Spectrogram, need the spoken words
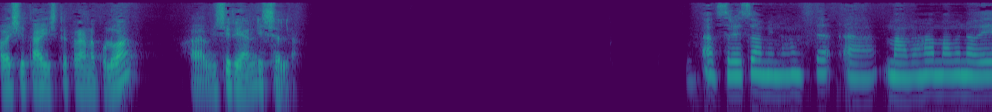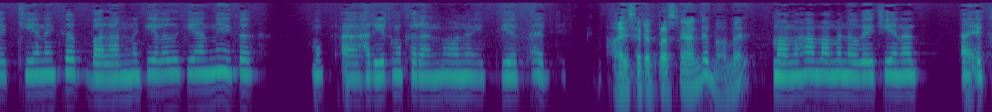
අවශ්‍යතාවය ඉෂ්ට කරන්න පුළුවන්. විසිරයන් ඉස්සෙල්ලා. අවසරයි ස්වාමීන් වහන්සේ. මම හා මම නොවේ කියන එක බලන්න කියලාද කියන්නේ? ඒක හරියටම කරන්න ඕන විදිය පැහැදිලි. ආයෙසට ප්‍රශ්නයක්ද මම. මම හා මම නොවේ කියන එක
